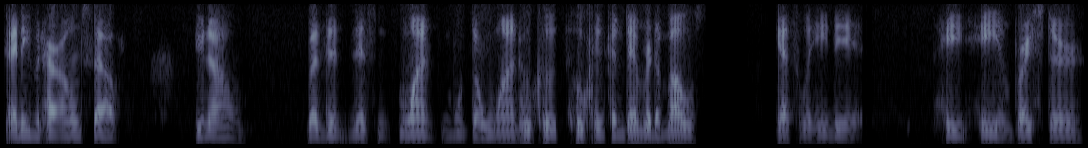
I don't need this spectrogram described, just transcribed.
and even her own self. You know, but this, this one, the one who could who could condemn her the most, guess what he did? He he embraced her,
